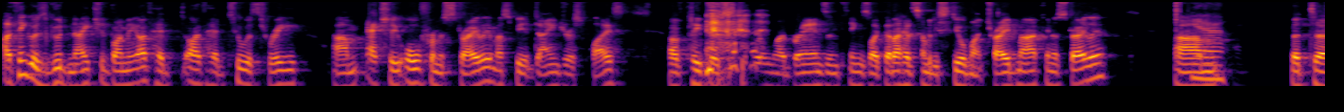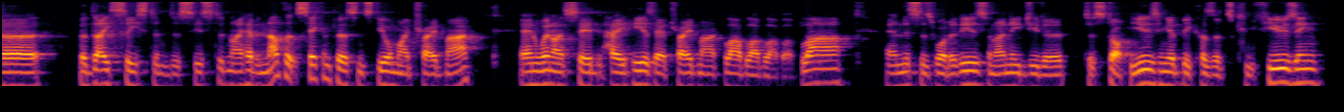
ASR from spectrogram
I think it was good natured by me. I've had I've had two or three, um, actually all from Australia. It must be a dangerous place of people stealing my brands and things like that. I had somebody steal my trademark in Australia. Um, yeah. But uh, but they ceased and desisted, and I had another second person steal my trademark. And when I said, "Hey, here's our trademark," blah blah blah blah blah, and this is what it is, and I need you to to stop using it because it's confusing.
